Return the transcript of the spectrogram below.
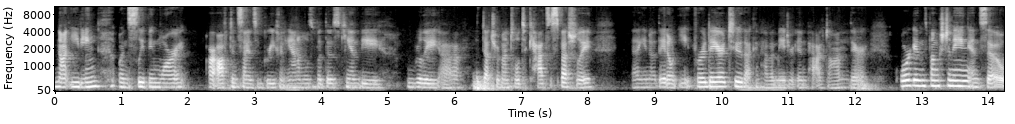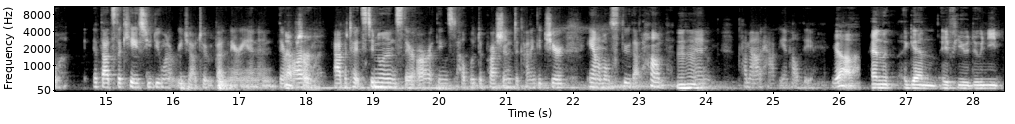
not eating and sleeping more are often signs of grief in animals, but those can be really uh, detrimental to cats, especially. Uh, you know, they don't eat for a day or two. That can have a major impact on their organs functioning. And so, if that's the case, you do want to reach out to a veterinarian. And there Absolutely. are appetite stimulants, there are things to help with depression to kind of get your animals through that hump and come out happy and healthy. Yeah. And again, if you do need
